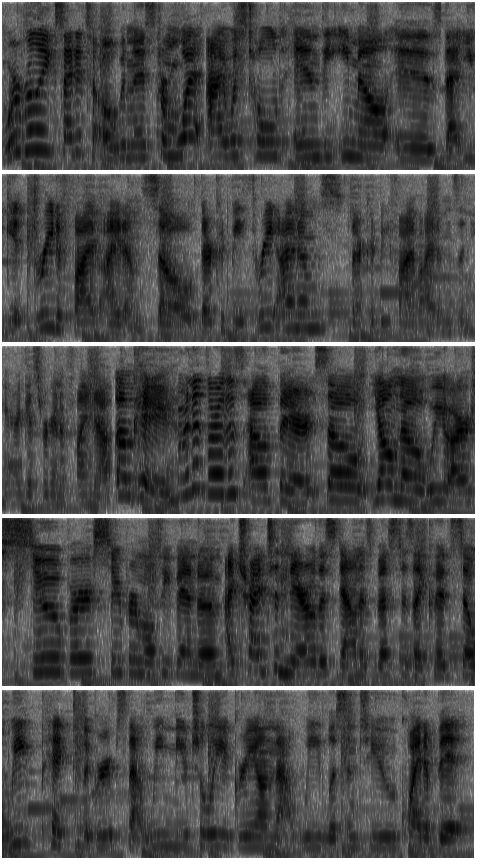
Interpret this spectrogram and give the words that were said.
We're really excited to open this. From what I was told in the email is that you get three to five items. So there could be three items, there could be five items in here. I guess we're gonna find out. Okay, I'm gonna throw this out there. So y'all know we are super, super multi-fandom. I tried to narrow this down as best as I could. So we picked the groups that we mutually agree on that we listen to quite a bit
